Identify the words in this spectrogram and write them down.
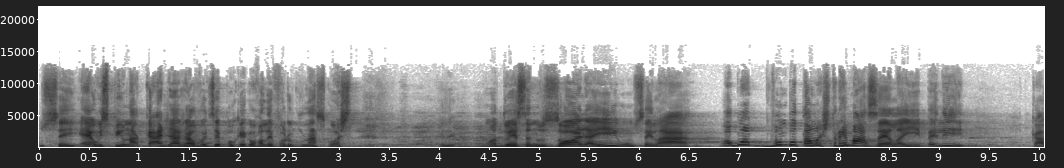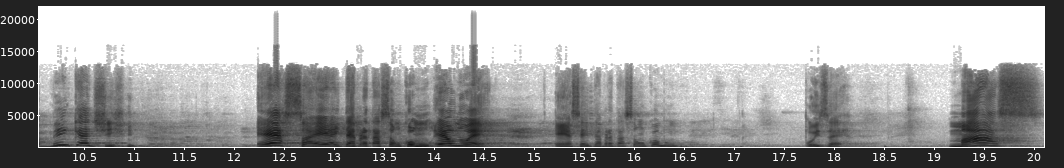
Não sei. É, o espinho na carne, já já eu vou dizer por que eu falei furúnculo nas costas. Uma doença nos olhos aí, um, sei lá. Alguma, vamos botar umas três mazelas aí para ele ficar bem quietinho. Essa é a interpretação comum, é ou não é? Essa é a interpretação comum. Pois é. Mas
